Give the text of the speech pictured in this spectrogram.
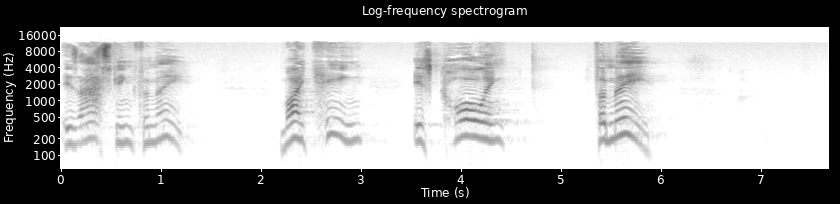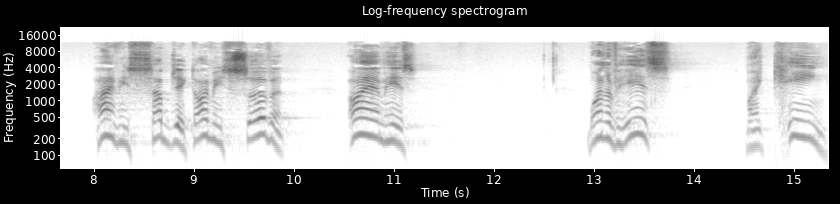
is asking for me. My king is calling for me. I am his subject. I'm his servant. I am his, one of his. My king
